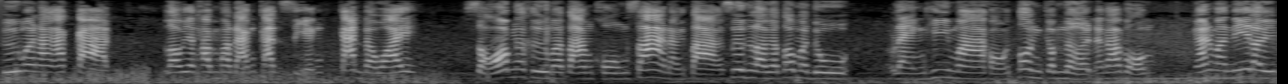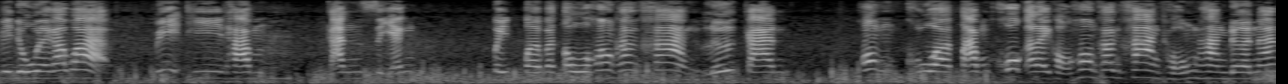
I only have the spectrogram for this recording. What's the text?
คือมาทางอากาศ เราจะทำผนังกันเสียงกั้นเอาไว้สองก็คือมาตามโครงสร้างต่างๆ ซึ่งเราจะต้องมาดูแหล่งที่มาของต้นกำเนิดนะครับผมงั้นวันนี้เราไปดูเลยครับว่า วิธีทำกันเสียงปิดเปิดประตูห้องข้างๆ หรือการห้องครัวตำโคกอะไรของห้องข้างๆโถงทางเดินนั้น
